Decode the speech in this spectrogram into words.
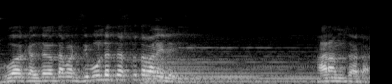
জুয়া খেলতে খেলতে আমার জীবনটা তেজপাতা বানিয়ে লেগেছে হারাম জাদা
